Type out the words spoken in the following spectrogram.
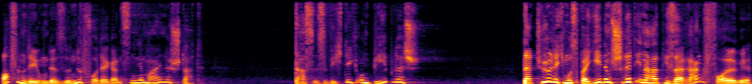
Offenlegung der Sünde vor der ganzen Gemeinde statt. Das ist wichtig und biblisch. Natürlich muss bei jedem Schritt innerhalb dieser Rangfolge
